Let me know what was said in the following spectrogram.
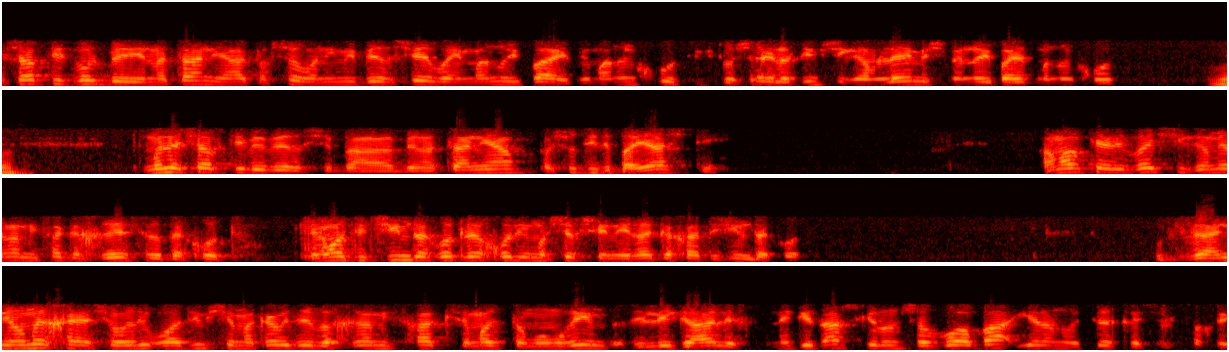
ישבתי אתמול בנתניה, תחשוב, אני מבאר שבע עם מנוי בית ומנוי חוץ, עם שלושה ילדים שגם להם יש מנוי בית ומנוי חוץ. נכון. אתמול ישבתי בבאר שבע, בנתניה, פשוט התביישתי. אמרתי, הלוואי שיגמר המשחק אחרי עשר דקות. כי אמרתי, 90 דקות לא יכול להימשך שנראה ככה 90 דקות. ואני אומר לך, יש אוהדים של מכבי תל אביב אחרי המשחק, שמה שאתם אומרים, זה ליגה א', נגד אשקלון שבוע הבא, יהיה לנו יותר קשה לשחק.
